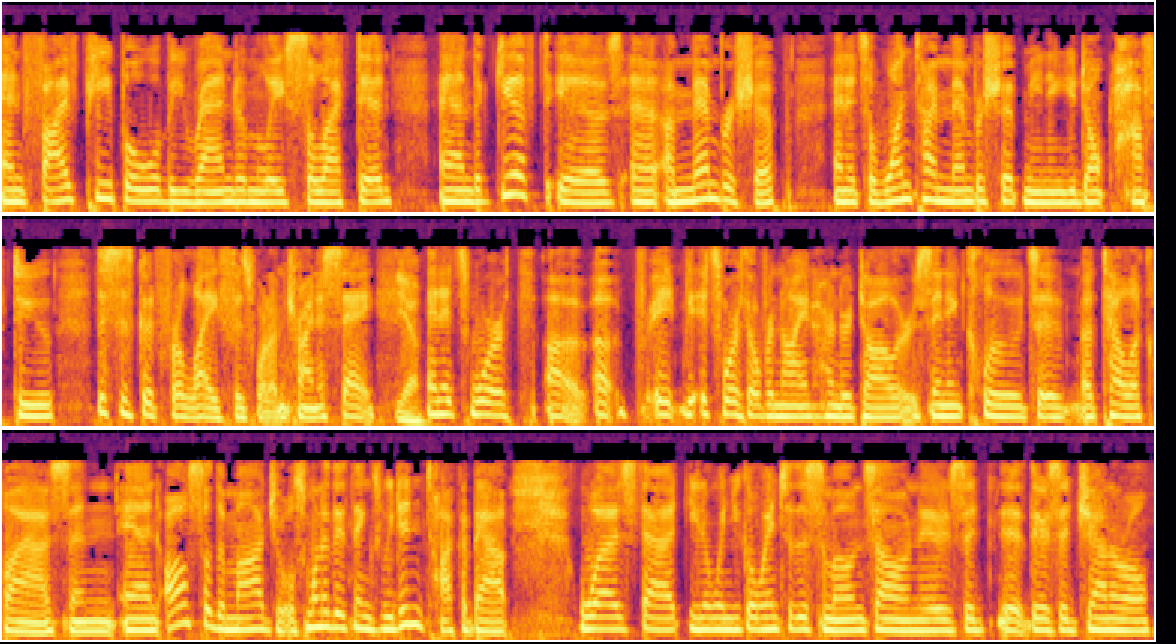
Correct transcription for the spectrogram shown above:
and five people will be randomly selected. And the gift is a, a membership and it's a one-time membership meaning you don't have to this is good for life is what i'm trying to say. Yeah. and it's worth uh, uh, it, it's worth over $900 and includes a, a teleclass and and also the modules. One of the things we didn't talk about was that you know when you go into the simone zone there's a there's a general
